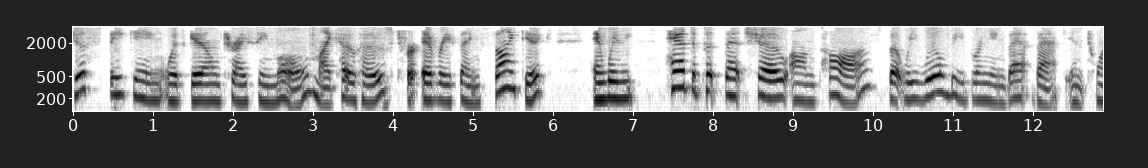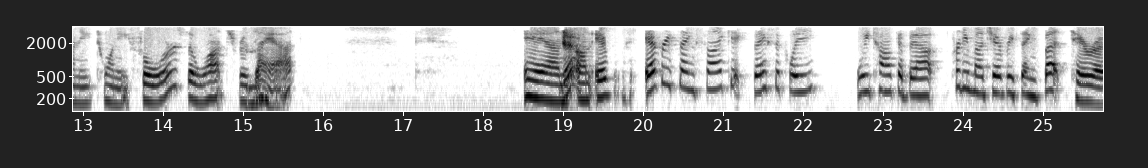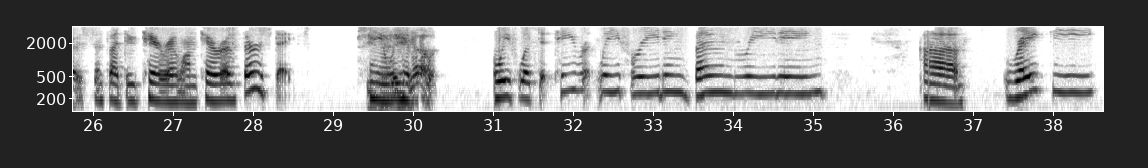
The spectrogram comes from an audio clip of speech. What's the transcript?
just speaking with Gail Tracy Mull, my co-host for Everything Psychic, and we had to put that show on pause, but we will be bringing that back in 2024, so watch for Mhm. that. And Yeah. on ev- Everything Psychic, basically, we talk about pretty much everything but tarot since I do tarot on Tarot Thursdays. See, and we have go. we've looked at tea leaf reading, bone reading, uh, Reiki,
